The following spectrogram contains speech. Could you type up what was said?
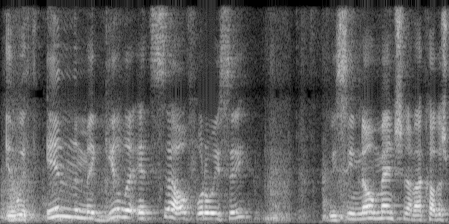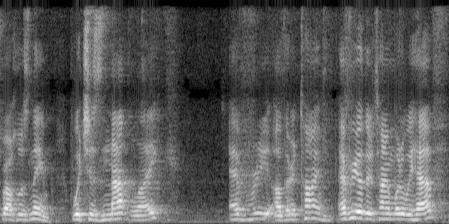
Within the Megillah itself, what do we see? We see no mention of HaKadosh Baruch Hu's name, which is not like every other time. Every other time, what do we have?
